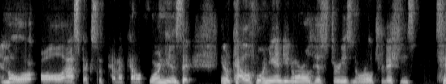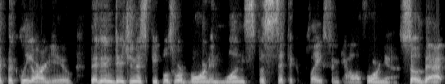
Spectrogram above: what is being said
and all, all aspects of kind of California is that you know California Indian oral histories and oral traditions typically argue that indigenous peoples were born in one specific place in California. So that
